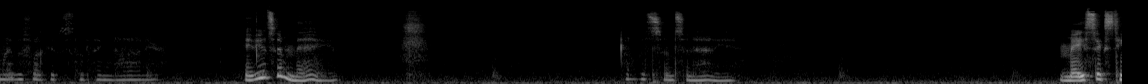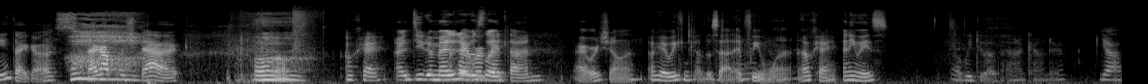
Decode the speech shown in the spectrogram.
Where the fuck is the thing not on here? Maybe it's in May. That was Cincinnati. May 16th, I guess. that got pushed back. Okay. I, dude, imagine Okay, it was we're like. good then. Alright, we're chilling. Okay, we can cut this out if we want. Okay, anyways. Oh, we do have that on a calendar. Yeah.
